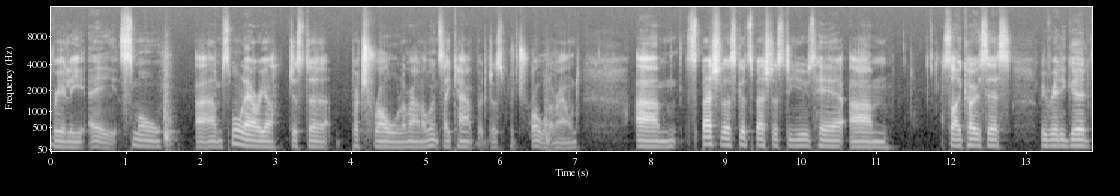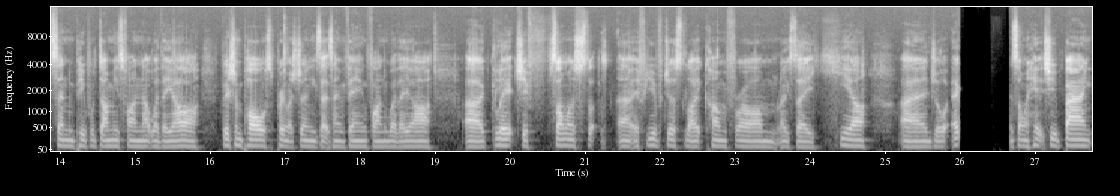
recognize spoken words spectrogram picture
really a small, um, small area just to patrol around. I wouldn't say camp, but just patrol around. Um, specialist, good specialist to use here. Um, psychosis, be really good. Sending people dummies, finding out where they are. Vision pulse, pretty much doing the exact same thing, finding where they are uh, glitch if someone's uh, if you've just like come from like say here and you're and someone hits you bang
